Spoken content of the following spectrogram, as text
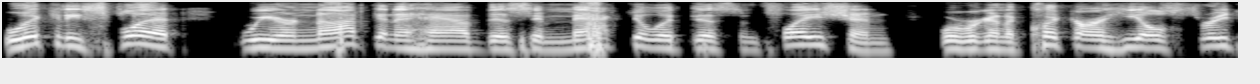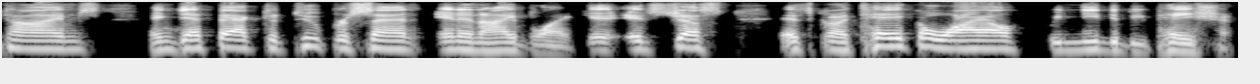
lickety split, we are not going to have this immaculate disinflation where we're going to click our heels three times and get back to 2% in an eye blank. It, it's just, it's going to take a while. We need to be patient.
